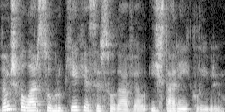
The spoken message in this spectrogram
Vamos falar sobre o que é que é ser saudável e estar em equilíbrio.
